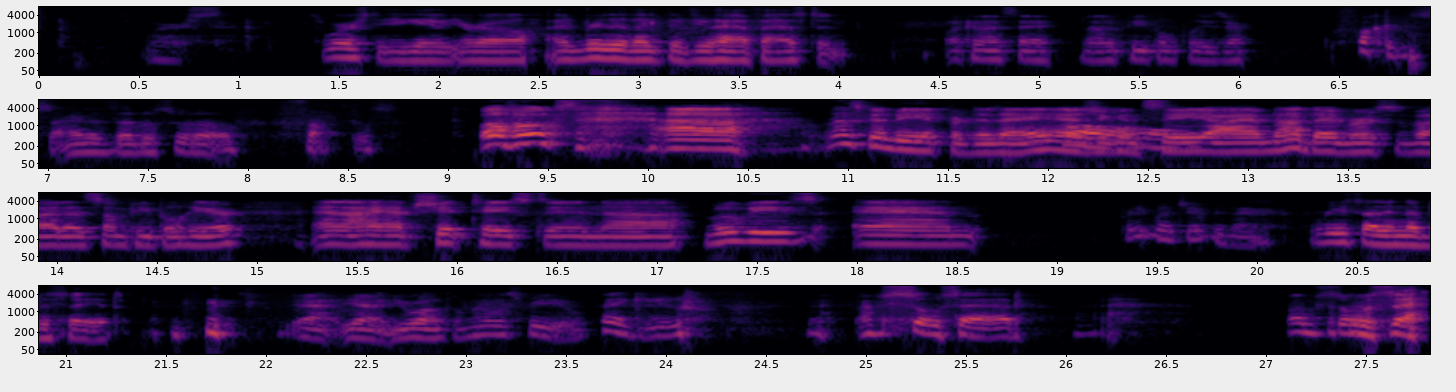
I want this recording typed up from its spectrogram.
It's worse. It's worse that you gave it your all. I'd really liked if you half-assed it. What can I say? Not a people pleaser. Fucking sign this episode off. Fuck this. Well, folks, uh, that's going to be it for today. As you Oh. can see, I am not diversified as some people here, and I have shit taste in uh, movies and pretty much everything. At least I didn't have to say it. Yeah, yeah, you're welcome. That was for you. Thank you. I'm so sad. I'm so sad.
